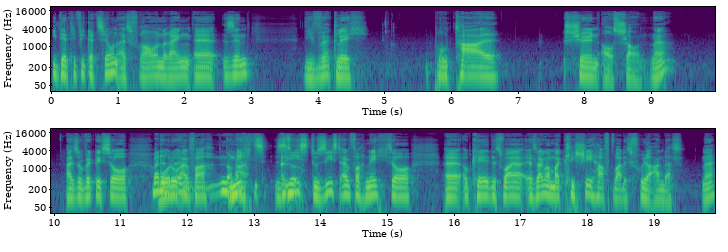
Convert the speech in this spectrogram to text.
Identifikation als Frauen rein äh, sind, die wirklich brutal schön ausschauen, ne? Also wirklich so, Warte, wo du äh, einfach nichts also, siehst. Du siehst einfach nicht so, äh, okay, das war ja, sagen wir mal, klischeehaft war das früher anders. Ne?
